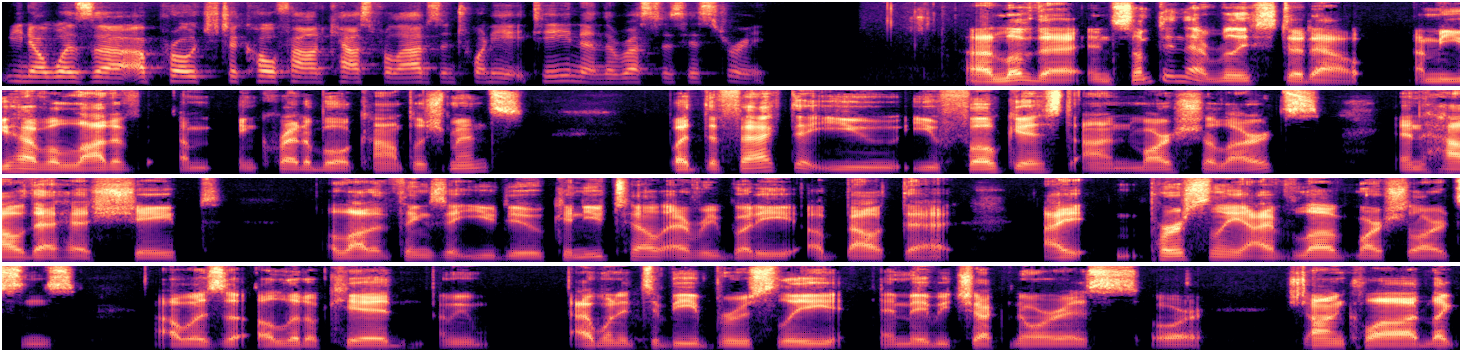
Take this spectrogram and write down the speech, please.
you know, was uh, approached to co-found Casper Labs in 2018, and the rest is history. I love that, and something that really stood out. I mean, you have a lot of um, incredible accomplishments, but the fact that you you focused on martial arts and how that has shaped a lot of the things that you do. Can you tell everybody about that? I personally, I've loved martial arts since I was a, little kid. I mean, I wanted to be Bruce Lee and maybe Chuck Norris or Jean Claude. Like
